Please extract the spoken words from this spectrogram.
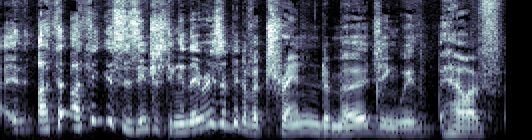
I, th- I think this is interesting, and there is a bit of a trend emerging with how I've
